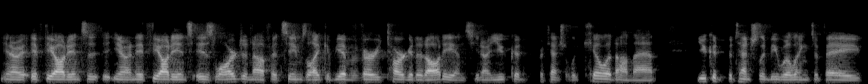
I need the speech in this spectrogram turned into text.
You know, if the audience, is, you know, and if the audience is large enough, it seems like if you have a very targeted audience, you know, you could potentially kill it on that. You could potentially be willing to pay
